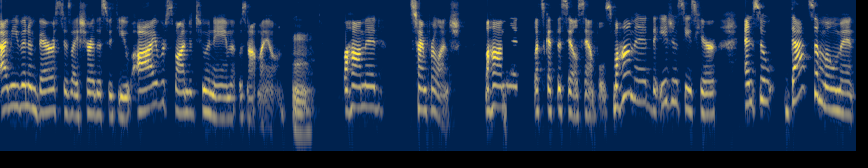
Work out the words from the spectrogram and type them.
I'm even embarrassed as I share this with you. I responded to a name that was not my own. Mm. Mohammed, it's time for lunch. Mohammed, let's get the sales samples. Mohammed, the agency's here. And so that's a moment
